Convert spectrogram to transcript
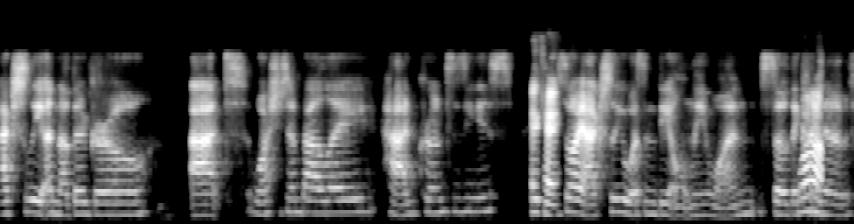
actually another girl at Washington Ballet had Crohn's disease. okay So I actually wasn't the only one. So they Wow. kind of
